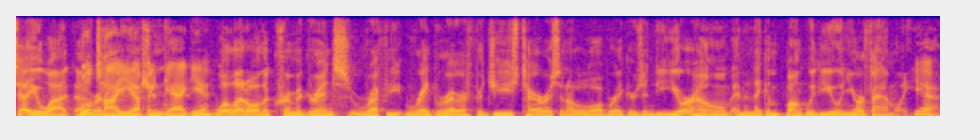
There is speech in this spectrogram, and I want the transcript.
Tell you what, uh, We'll tie you up and gag you. We'll let all the immigrants, refu- rape refugees, terrorists, and other lawbreakers into your home, and then they can bunk with you and your family. Yeah,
